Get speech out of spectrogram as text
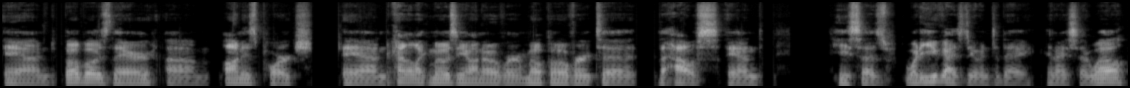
and Bobo's there um, on his porch and kind of like mosey on over, mope over to the house. And he says, What are you guys doing today? And I said, Well,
